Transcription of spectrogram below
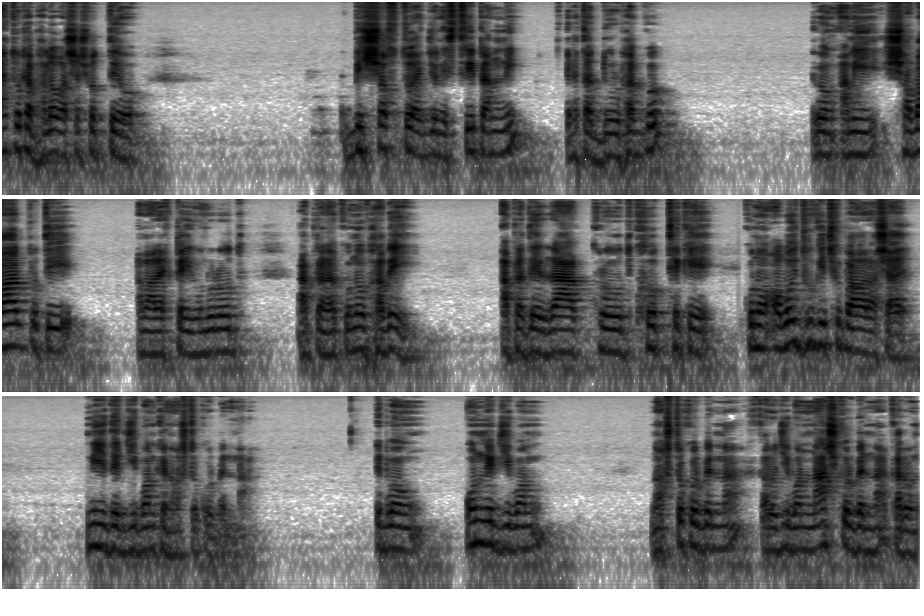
এতটা ভালোবাসা সত্ত্বেও বিশ্বস্ত একজন স্ত্রী পাননি, এটা তার দুর্ভাগ্য। এবং আমি সবার প্রতি আমার একটাই অনুরোধ, আপনারা কোনোভাবেই আপনাদের রাগ, ক্রোধ, ক্ষোভ থেকে কোনো অবৈধ কিছু পাওয়ার আশায় নিজেদের জীবনকে নষ্ট করবেন না। এবং অন্যের জীবন নষ্ট করবেন না, কারও জীবন নাশ করবেন না, কারণ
